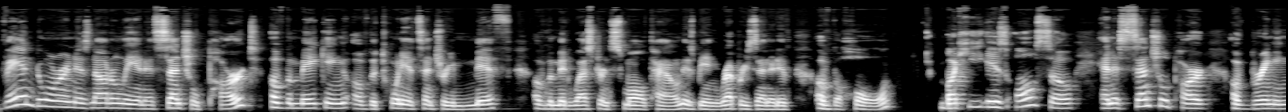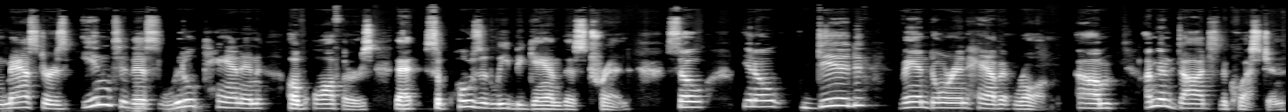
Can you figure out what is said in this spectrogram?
Van Doren is not only an essential part of the making of the 20th century myth of the Midwestern small town as being representative of the whole, but he is also an essential part of bringing masters into this little canon of authors that supposedly began this trend. So, you know, did Van Doren have it wrong? Um, I'm going to dodge the question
